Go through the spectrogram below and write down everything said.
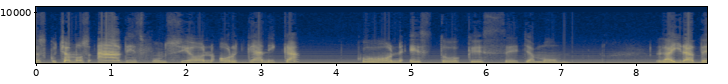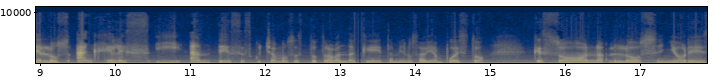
escuchamos a Disfunción Orgánica con esto que se llamó La ira de los ángeles. Y antes escuchamos esta otra banda que también nos habían puesto que son los señores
